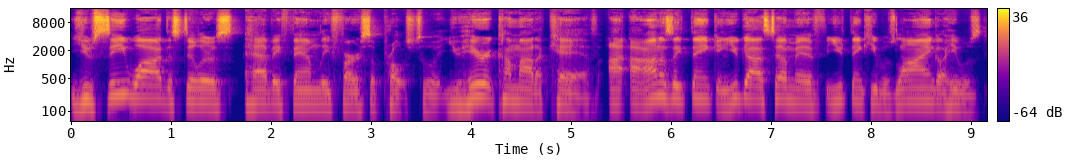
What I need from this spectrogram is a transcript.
You see why the Steelers have a family first approach to it. You hear it come out of Kev. I, I honestly think, and you guys tell me if you think he was lying or he was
